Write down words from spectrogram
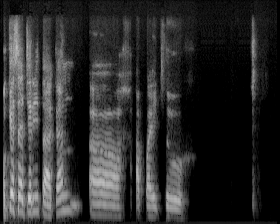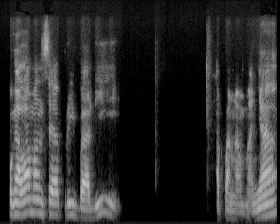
Oke, saya ceritakan uh, apa itu pengalaman saya pribadi apa namanya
